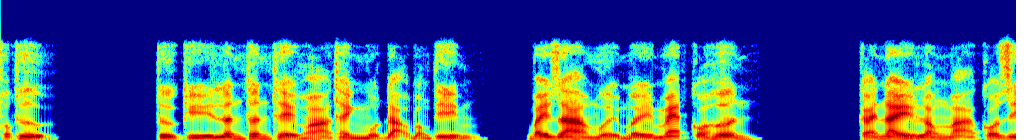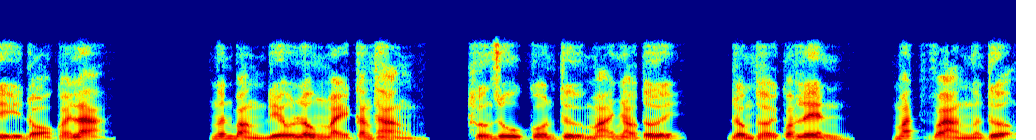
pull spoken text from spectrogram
Phốc thử tử kỳ lân thân thể hóa thành một đạo bóng tím, bay ra mười mấy mét có hơn. Cái này long mã có gì đó quái lạ. Ngân bằng điêu lông mày căng thẳng, hướng du côn tử mã nhào tới, đồng thời quát lên, mắt vàng ngân tượng,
